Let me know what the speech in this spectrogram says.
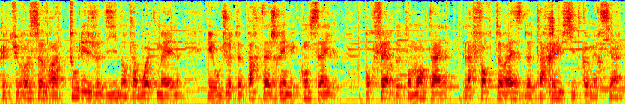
que tu recevras tous les jeudis dans ta boîte mail et où je te partagerai mes conseils pour faire de ton mental la forteresse de ta réussite commerciale.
